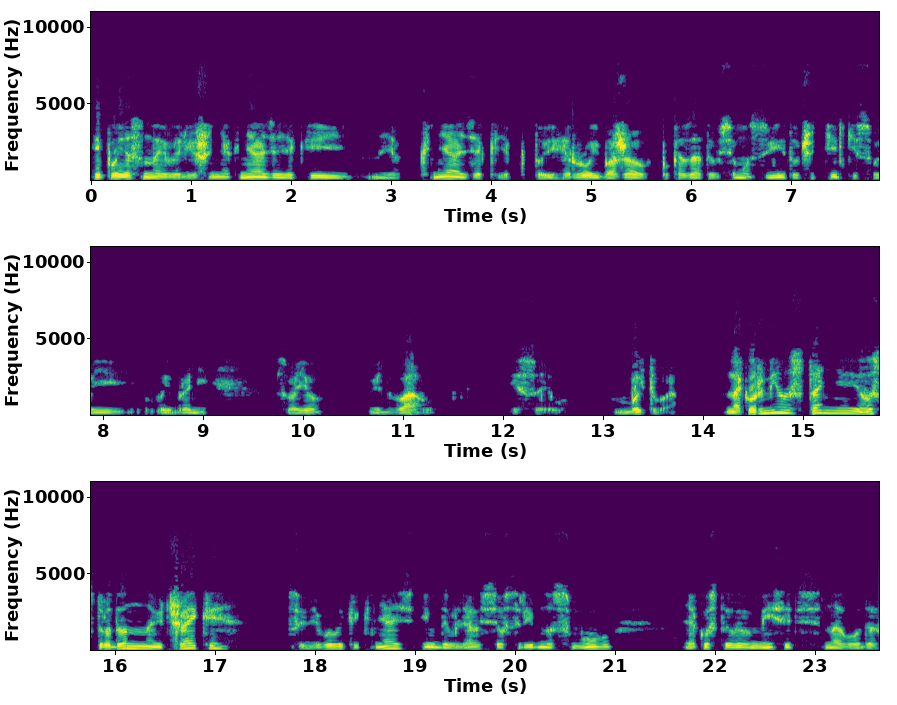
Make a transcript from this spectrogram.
і пояснили рішення князя, який не як князь, як, як той герой бажав показати всьому світу чи тільки своїй вибрані свою відвагу і силу. Битва. На кормі останньої гостродонної чайки сидів Великий князь і вдивлявся в срібну смугу, яку стелив місяць на водах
